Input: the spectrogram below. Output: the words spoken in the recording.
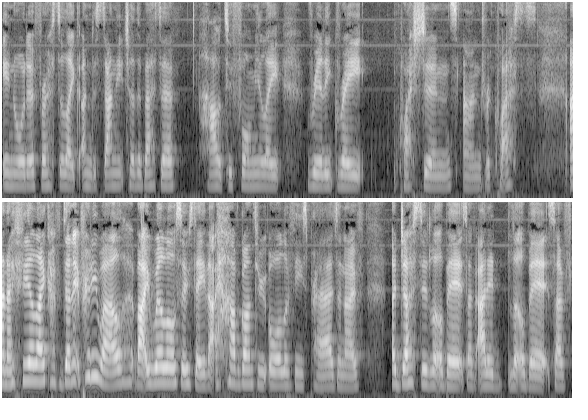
in order for us to like understand each other better, how to formulate really great questions and requests. And I feel like I've done it pretty well, but I will also say that I have gone through all of these prayers and I've adjusted little bits, I've added little bits, I've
